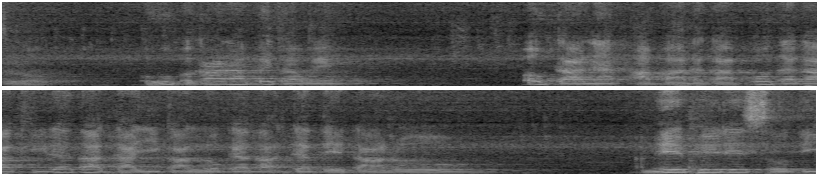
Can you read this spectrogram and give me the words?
ဆိုတော့ဘုပကာရပိခဝေဩဒ္ဒါနအပါဒကပောတကခိရတဒါယိကလောကတဒက်တေတာရော အမေဖေရေဆိုတိ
